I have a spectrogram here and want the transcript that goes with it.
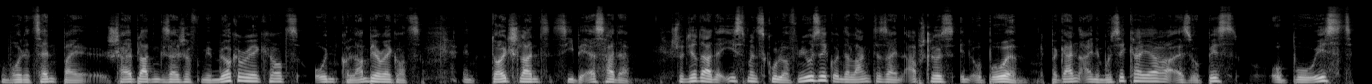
und Produzent bei Schallplattengesellschaften wie Mercury Records und Columbia Records in Deutschland CBS hatte. Studierte an der Eastman School of Music und erlangte seinen Abschluss in Oboe. Begann eine Musikkarriere als Obist, Oboist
